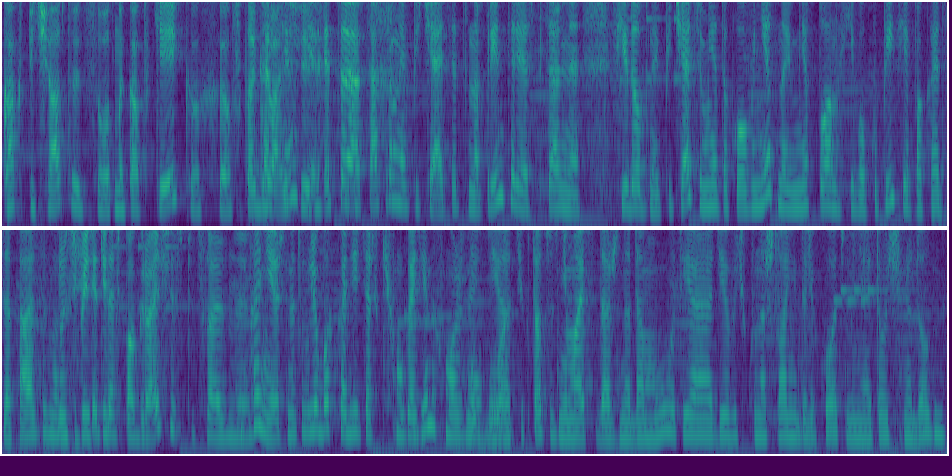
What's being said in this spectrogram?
как печатаются вот на капкейках э, Картинки фотографии? – это сахарная печать. Это на принтере специальная съедобная печать. У меня такого нет, но и мне в планах его купить. Я пока это заказываю. Ну, у тебя есть Это- какие-то типографии специальные? Конечно, это в любых кондитерских магазинах можно Ого. сделать. И кто-то занимается даже на дому. Вот я девочку нашла недалеко от меня. Это очень удобно.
